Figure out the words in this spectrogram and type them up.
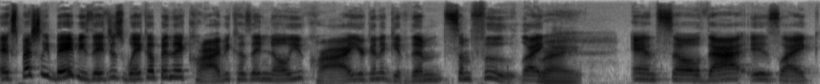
especially babies they just wake up and they cry because they know you cry you're gonna give them some food like right and so that is like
